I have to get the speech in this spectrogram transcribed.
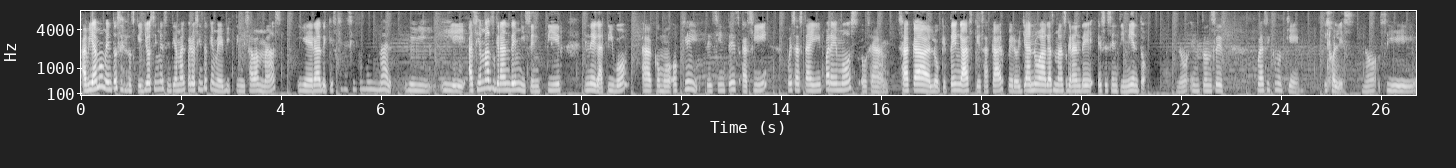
había momentos en los que yo sí me sentía mal, pero siento que me victimizaba más y era de que es que me siento muy mal y, hacía más grande mi sentir negativo a como, ok, te sientes así, pues hasta ahí paremos, o sea, saca lo que tengas que sacar, pero ya no hagas más grande ese sentimiento, ¿no? Entonces fue así como que, híjoles, ¿no? Sí,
